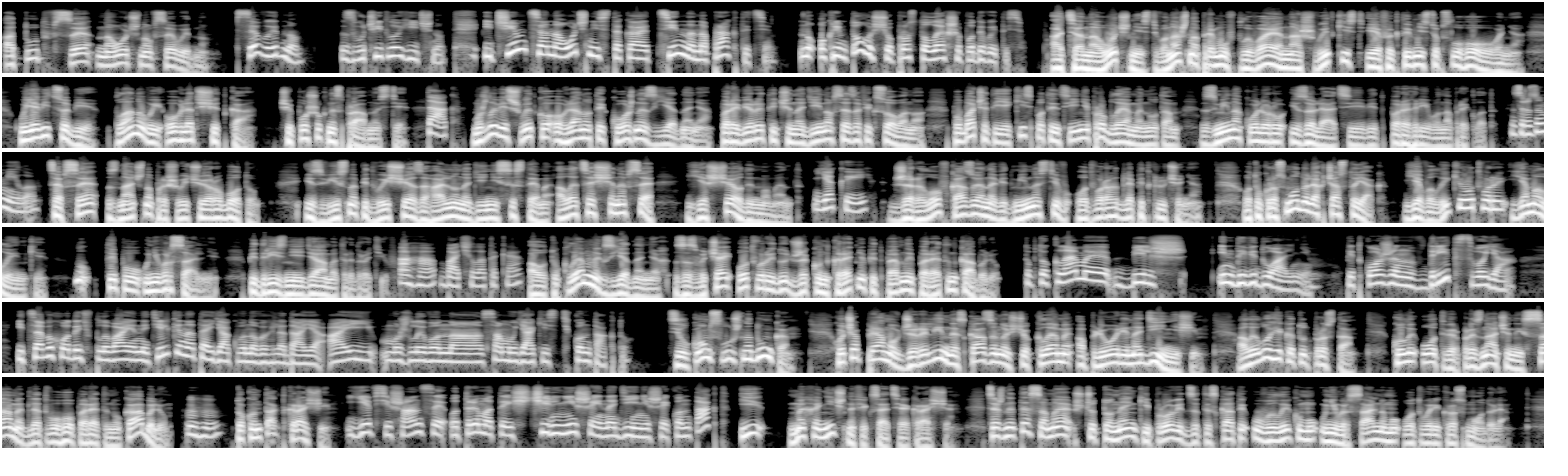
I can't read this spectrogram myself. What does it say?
А тут все наочно все видно. Все видно. Звучить логічно. І чим ця наочність така цінна на практиці? Ну, окрім того, що просто легше подивитись. А ця наочність, вона ж напряму впливає на швидкість і ефективність обслуговування. Уявіть собі, плановий огляд щитка чи пошук несправності. Так, Можливість швидко оглянути кожне з'єднання, перевірити, чи надійно все зафіксовано, побачити якісь потенційні проблеми, ну там, зміна кольору ізоляції від перегріву, наприклад. зрозуміло. Це все значно пришвидшує роботу. І, звісно, підвищує загальну надійність системи. Але це ще не все. Є ще один момент. Який? Джерело вказує на відмінності в отворах для підключення. От у крос-модулях часто як? Є великі отвори, є маленькі. Ну, типу універсальні, під різні діаметри дротів. Ага, бачила таке. А от у клемних з'єднаннях зазвичай отвори йдуть вже конкретно під певний перетин кабелю. Тобто клеми більш індивідуальні. Під кожен вдріт своя. І це, виходить, впливає не тільки на те, як воно виглядає, а й, можливо, на саму якість контакту. Цілком слушна думка. Хоча прямо в джерелі не сказано, що клеми апріорі надійніші. Але логіка тут проста. Коли отвір призначений саме для твого перетину кабелю, Угу. то контакт кращий. Є всі шанси отримати щільніший, надійніший контакт. І механічна фіксація краща. Це ж не те саме, що тоненький провід затискати у великому універсальному отворі крос-модуля.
